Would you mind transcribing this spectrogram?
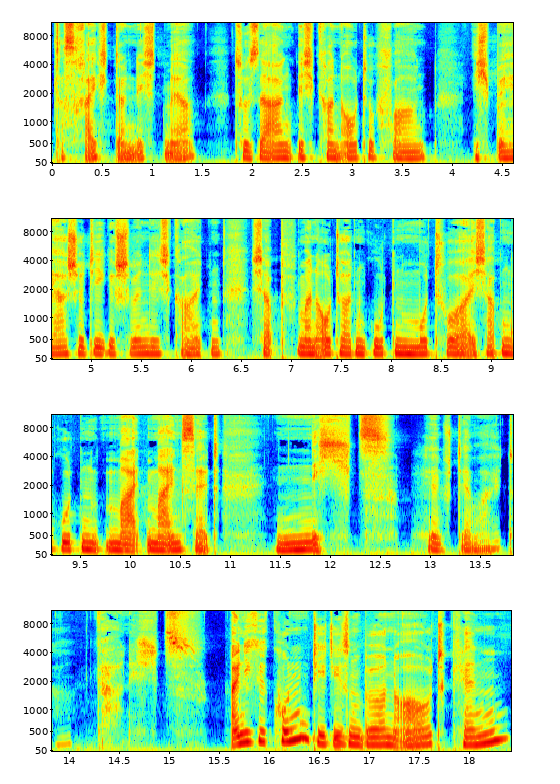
Das reicht dann nicht mehr zu sagen, ich kann Auto fahren, ich beherrsche die Geschwindigkeiten, ich habe, mein Auto hat einen guten Motor, ich habe einen guten Mi Mindset. Nichts hilft dir weiter, gar nichts. Einige Kunden, die diesen Burnout kennen,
